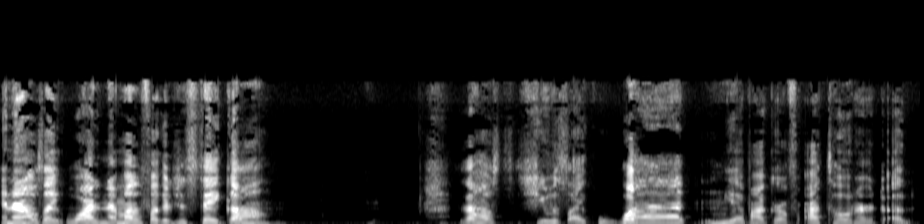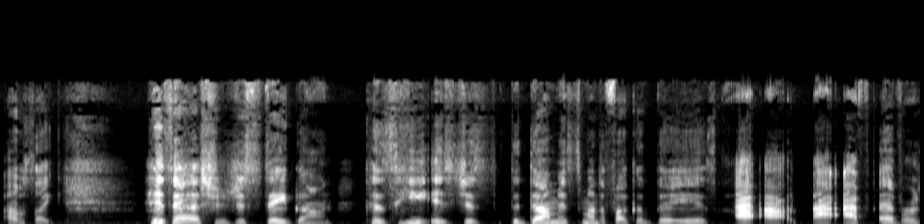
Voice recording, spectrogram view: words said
And I was like, why didn't that motherfucker just stay gone? Was, she was like, what? Yeah, my girlfriend, I told her, uh, I was like, his ass should just stay gone, cause he is just the dumbest motherfucker there is I, I, I I've ever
